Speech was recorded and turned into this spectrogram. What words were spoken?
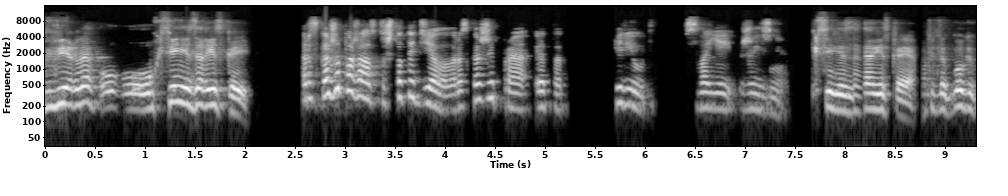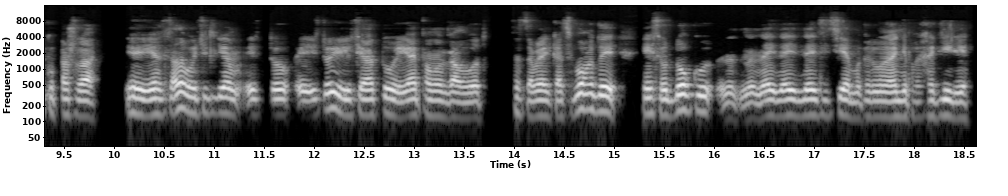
Верно, у, у Ксении Зарицкой. Расскажи, пожалуйста, что ты делал? Расскажи про этот период своей жизни. Ксения Зарицкая в педагогику пошла я стал учителем истории и литературы. Я помогал вот составлять кроссворды, есть судоку на, на, на, на эти темы, которые они проходили.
